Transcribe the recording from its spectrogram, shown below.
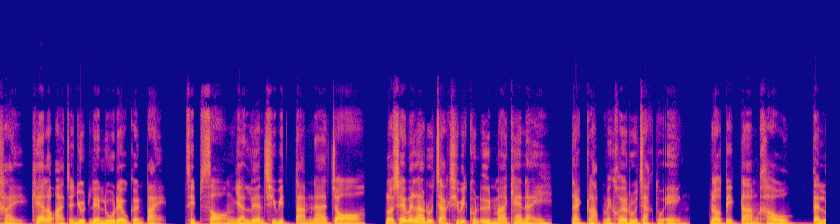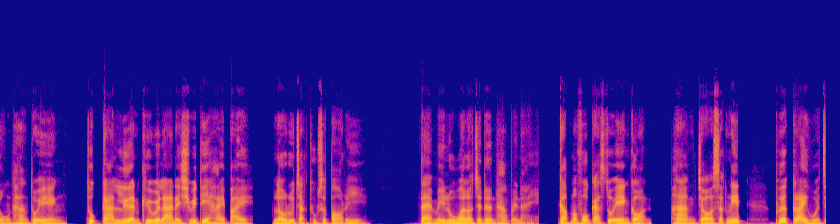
ใคร แค่เราอาจจะหยุดเรียนรู้เร็วเกินไป 12. อย่าเลื่อนชีวิตตามหน้าจอ เราใช้เวลารู้จักชีวิตคนอื่นมากแค่ไหน แต่กลับไม่ค่อยรู้จักตัวเอง เราติดตามเขา แต่หลงทางตัวเอง ทุกการเลื่อนคือเวลาในชีวิตที่หายไป เรารู้จักทุกสตอรี่แต่ไม่รู้ว่าเราจะเดินทางไปไหน กลับมาโฟกัสตัวเองก่อน ห่างจอสักนิด เพื่อใกล้หัวใจ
